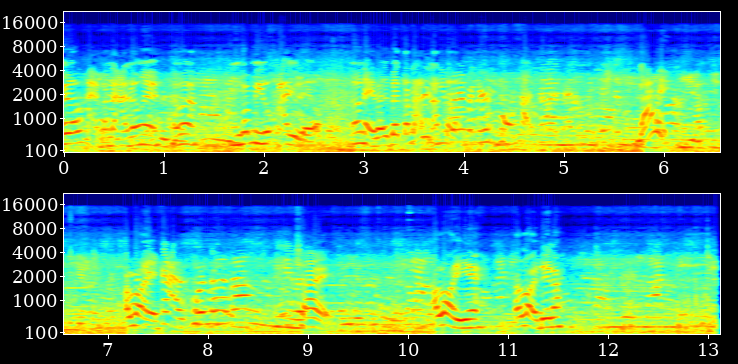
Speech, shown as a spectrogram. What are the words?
เนี่ยเราขายมานานแล้วไงใช่ป่ะมันก็มีลูกค้าอยู่แล้วแล้วไหนเราจะไปตลาดนัดที่ต่อบ้านมันก็พอขายได้นะได้อร่อยกาดคนน่านั่งใช่ อร่อยไงอร่อยด้วยนะเ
